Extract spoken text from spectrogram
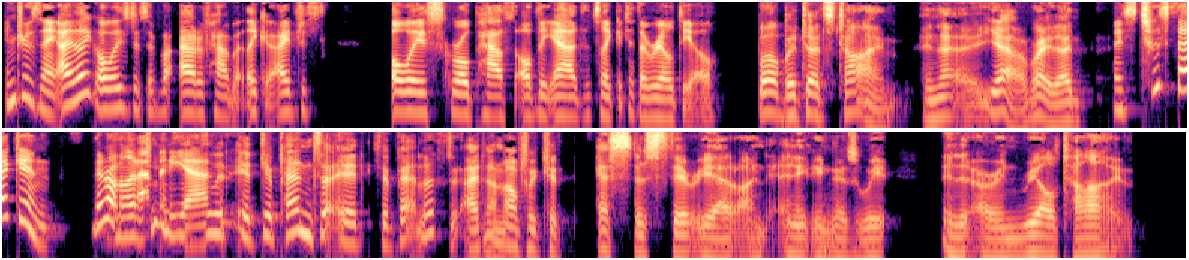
Interesting. I like always just out of habit. Like I just always scroll past all the ads. It's like it's the real deal. Well, but that's time. And that, yeah, right. I, it's two seconds. There are not that many ads. It, it depends. It depends. I don't know if we could test this theory out on anything as we are in real time.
